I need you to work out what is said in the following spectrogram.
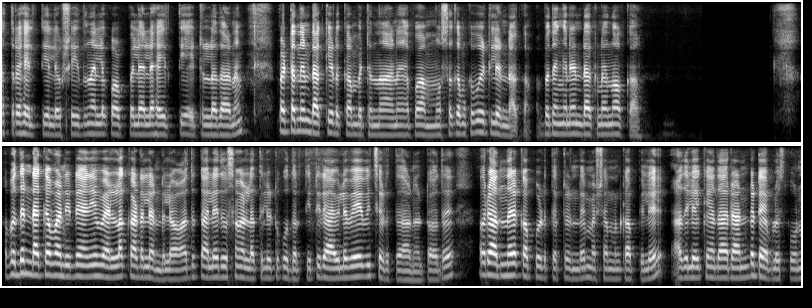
അത്ര ഹെൽത്തി അല്ല. പക്ഷേ ഇത് നല്ല കുഴപ്പമില്ല. നല്ല ഹെൽത്തി ആയിട്ടുള്ളതാണ്. പെട്ടെന്ന് ഉണ്ടാക്കിയെടുക്കാൻ പറ്റുന്നതാണ്. അപ്പോൾ അമ്മൂസൊക്കെ നമുക്ക് വീട്ടിലുണ്ടാക്കാം അപ്പോൾ ഇതെങ്ങനെ ഉണ്ടാക്കണമെന്ന് നോക്കാം. അപ്പോൾ ഇത് ഉണ്ടാക്കാൻ വേണ്ടിയിട്ട് ഞാൻ വെള്ളക്കടല ഉണ്ടല്ലോ അത് തലേ ദിവസം വെള്ളത്തിലിട്ട് കുതിർത്തിയിട്ട് രാവിലെ വേവിച്ചെടുത്തതാണ് കേട്ടോ അത്. ഒരു ഒന്നര കപ്പ് എടുത്തിട്ടുണ്ട് മെഷർമെന്റ് കപ്പിൽ അതിലേക്ക് അതാ രണ്ട് ടേബിൾ സ്പൂൺ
